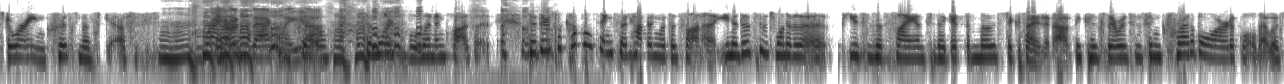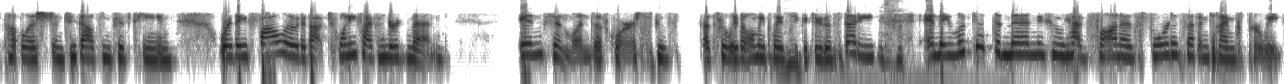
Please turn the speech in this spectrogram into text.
storing Christmas gifts. Mm-hmm. Right, exactly. Yeah. So, similar to the linen closet. So there's a couple of things that happen with a sauna. You know, this is one of the pieces of science that I get the most excited about because there was this incredible article that was published in 2015 where they followed about 2,500 men in Finland, of course, because that's really the only place you could do the study. and they looked at the men who had saunas four to seven times per week.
